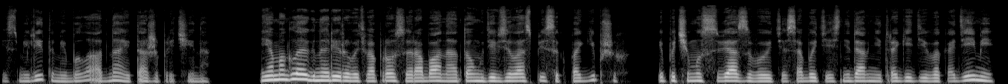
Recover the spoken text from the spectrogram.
и с Мелитами была одна и та же причина. Я могла игнорировать вопросы Рабана о том, где взяла список погибших и почему связываю эти события с недавней трагедией в Академии,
